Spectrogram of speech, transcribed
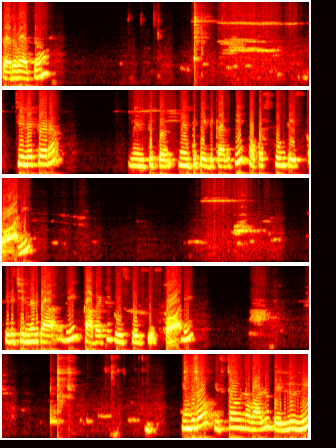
తర్వాత జీలకర్ర మెంతి మెంతి పిండి కలిపి ఒక స్పూన్ తీసుకోవాలి. ఇది చిన్నది కాదు కాబట్టి టూ స్పూన్స్ తీసుకోవాలి. ఇందులో ఇష్టం ఉన్న వాళ్ళు వెల్లుల్లి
